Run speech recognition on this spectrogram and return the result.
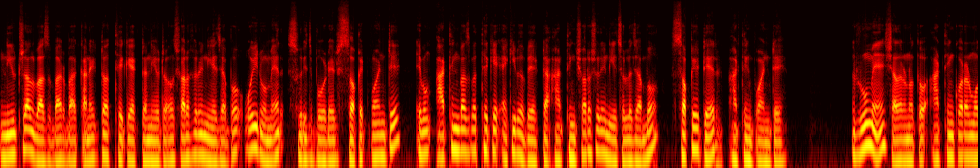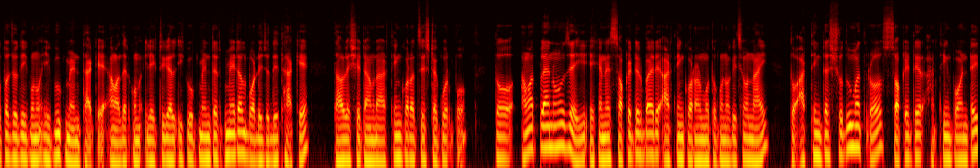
নিউট্রাল বাসবার বা কানেক্টর থেকে একটা নিউট্রাল সরাসরি নিয়ে যাব ওই রুমের সুইচ বোর্ডের সকেট পয়েন্টে এবং আর্থিং বাসবার থেকে একইভাবে একটা আর্থিং সরাসরি নিয়ে চলে যাব সকেটের আর্থিং পয়েন্টে। রুমে সাধারণত আর্থিং করার মতো যদি কোনো ইকুইপমেন্ট থাকে, আমাদের কোনো ইলেকট্রিক্যাল ইকুইপমেন্টের মেটাল বডি যদি থাকে, তাহলে সেটা আমরা আর্থিং করার চেষ্টা করব। তো আমার প্ল্যান অনুযায়ী এখানে সকেটের বাইরে আর্থিং করার মতো কোনো কিছু নাই। তো আর্থিংটা শুধুমাত্র সকেটের আর্থিং পয়েন্টটাই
